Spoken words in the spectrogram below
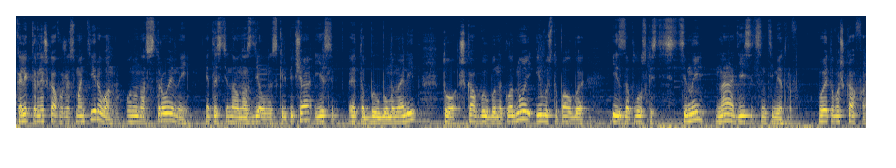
Коллекторный шкаф уже смонтирован, он у нас встроенный. Эта стена у нас сделана из кирпича. Если это был бы монолит, то шкаф был бы накладной и выступал бы из-за плоскости стены на 10 сантиметров. У этого шкафа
